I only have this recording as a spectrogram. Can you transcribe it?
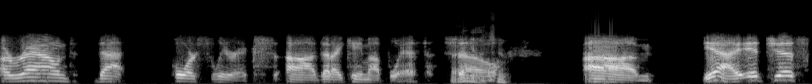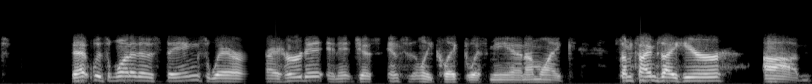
around that course lyrics, uh, that I came up with. So, um, yeah, it just, that was one of those things where I heard it and it just instantly clicked with me. And I'm like, sometimes I hear um,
